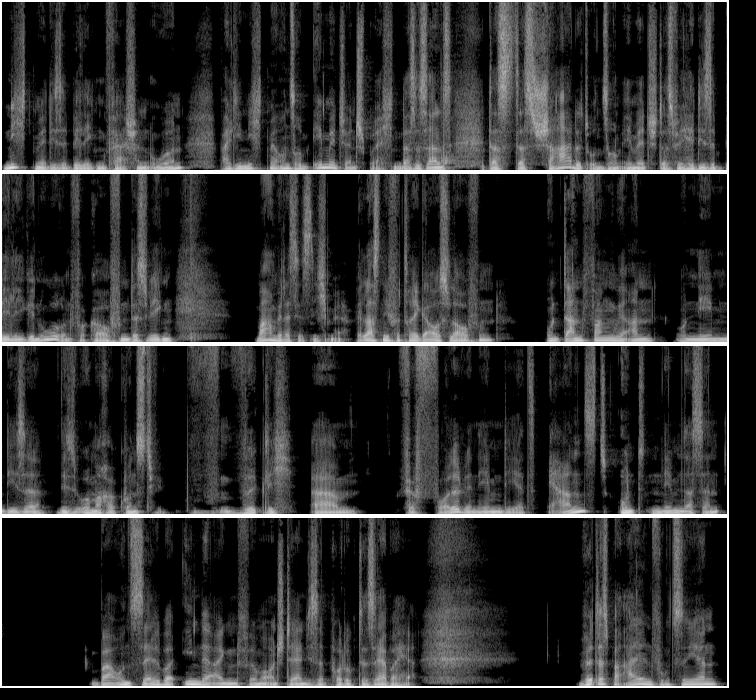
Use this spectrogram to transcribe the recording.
nicht mehr diese billigen Fashion-Uhren, weil die nicht mehr unserem Image entsprechen. Das ist alles, das, das schadet unserem Image, dass wir hier diese billigen Uhren verkaufen. Deswegen machen wir das jetzt nicht mehr. Wir lassen die Verträge auslaufen und dann fangen wir an und nehmen diese, diese Uhrmacherkunst wirklich ähm, für voll. Wir nehmen die jetzt ernst und nehmen das dann bei uns selber in der eigenen Firma und stellen diese Produkte selber her. Wird das bei allen funktionieren?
